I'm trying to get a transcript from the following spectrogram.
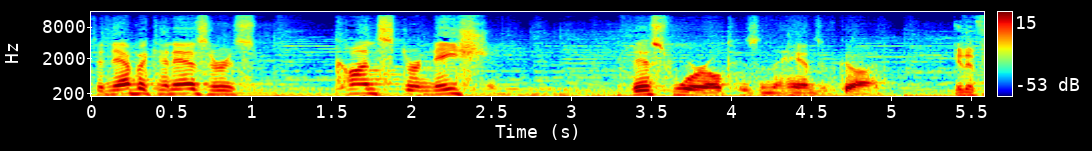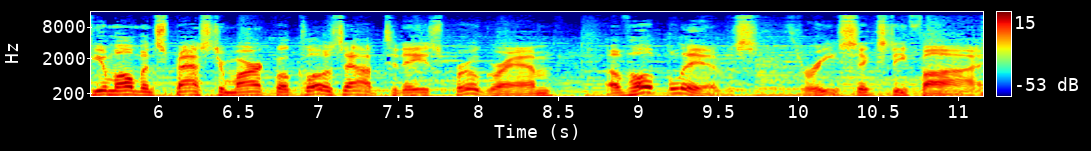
to Nebuchadnezzar's consternation, this world is in the hands of God. In a few moments, Pastor Mark will close out today's program of Hope Lives 365.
